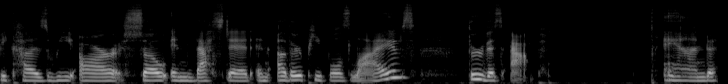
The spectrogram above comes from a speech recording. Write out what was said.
because we are so invested in other people's lives through this app. And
